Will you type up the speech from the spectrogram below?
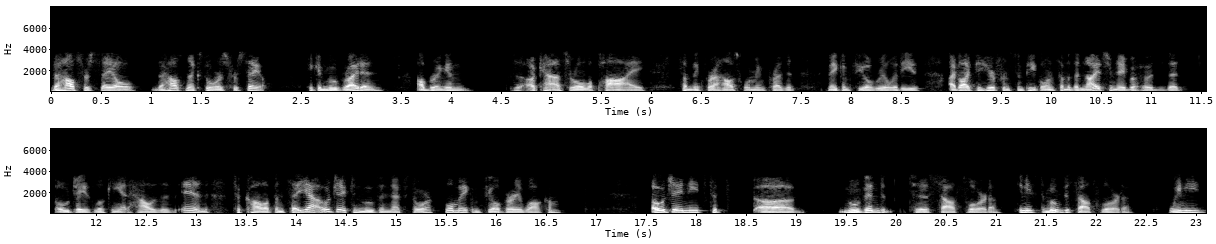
The house for sale, the house next door is for sale. He can move right in. I'll bring him a casserole, a pie, something for a housewarming present, make him feel real at ease. I'd like to hear from some people in some of the nicer neighborhoods that OJ is looking at houses in to call up and say, yeah, OJ can move in next door. We'll make him feel very welcome. OJ needs to uh move into to South Florida. He needs to move to South Florida. We need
